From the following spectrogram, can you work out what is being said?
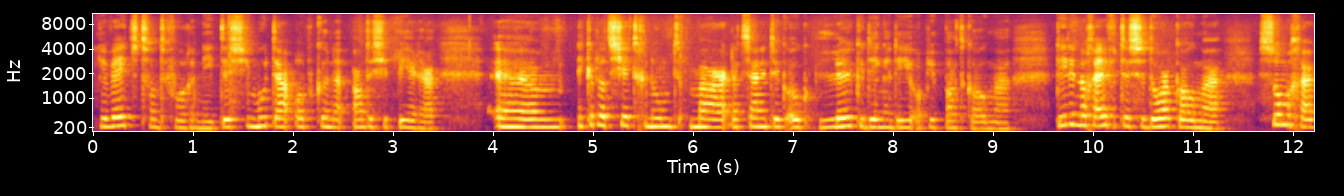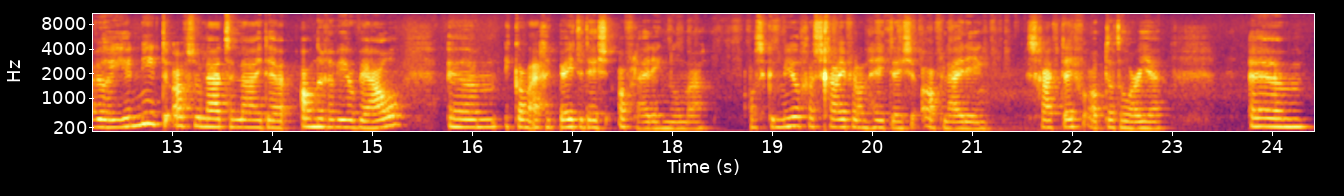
Je weet het van tevoren niet. Dus je moet daarop kunnen anticiperen. Um, ik heb dat shit genoemd, maar dat zijn natuurlijk ook leuke dingen die op je pad komen. Die er nog even tussendoor komen. Sommige wil je niet af zo laten leiden, andere weer wel. Um, ik kan eigenlijk beter deze afleiding noemen. Als ik een mail ga schrijven, dan heet deze afleiding. Schrijf het even op, dat hoor je. Um,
